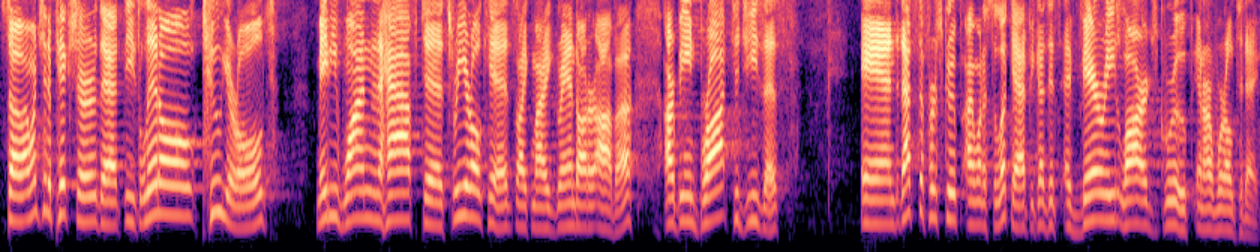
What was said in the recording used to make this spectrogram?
So I want you to picture that these little two year olds, maybe one and a half to three year old kids, like my granddaughter Ava, are being brought to Jesus. And that's the first group I want us to look at because it's a very large group in our world today.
